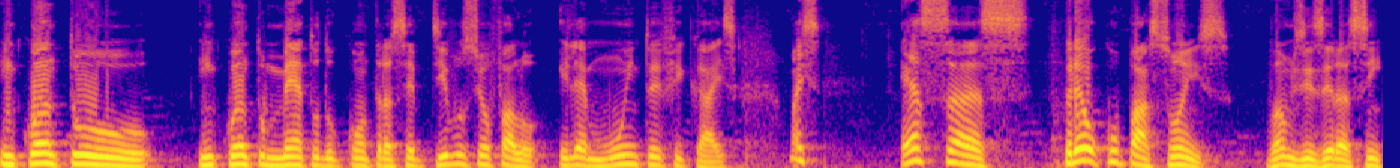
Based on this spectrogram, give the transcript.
enquanto, enquanto método contraceptivo, o senhor falou, ele é muito eficaz. Mas essas preocupações, vamos dizer assim,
